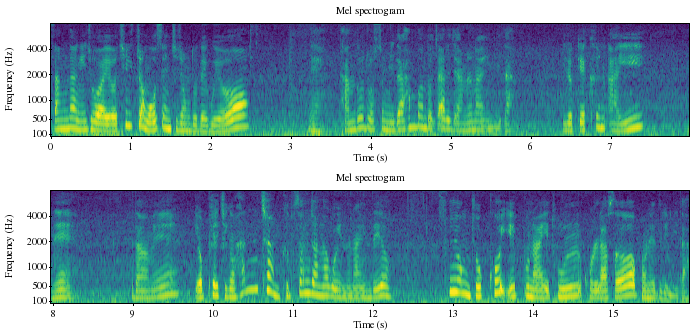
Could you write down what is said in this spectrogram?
상당히 좋아요. 7.5cm 정도 되고요. 네, 단도 좋습니다. 한 번도 자르지 않은 아이입니다. 이렇게 큰 아이, 네. 그 다음에 옆에 지금 한참 급성장하고 있는 아이인데요. 수용 좋고 예쁜 아이 둘 골라서 보내드립니다.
